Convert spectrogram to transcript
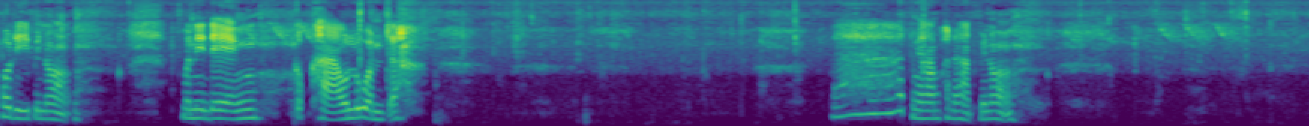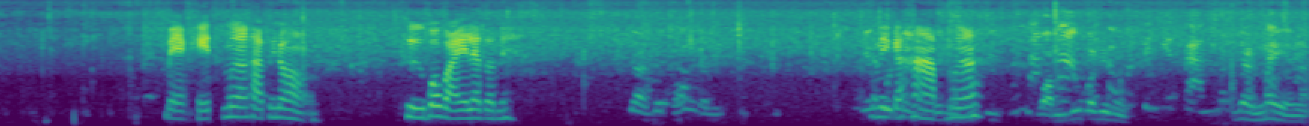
พอดีพี่น้องมันนี่แดงกับขาวล้วนจ้ะบ้างามขนาดพี่น้อง แบกเห็ดเมื่อค่ะพี่น้อง ถือบ่ไหวแล้วตอนนี้อันนี้ก็หาบเมื่อหวำยุบก็อยู่นี่ยังไม่นะ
